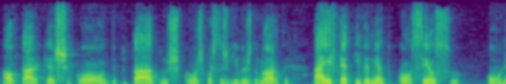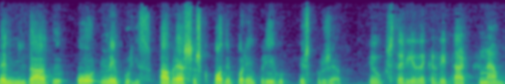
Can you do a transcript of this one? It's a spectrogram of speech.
autarcas, com deputados, com as forças vivas do norte, há efetivamente consenso ou unanimidade ou nem por isso? Há brechas que podem pôr em perigo este projeto? Eu gostaria de acreditar que não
